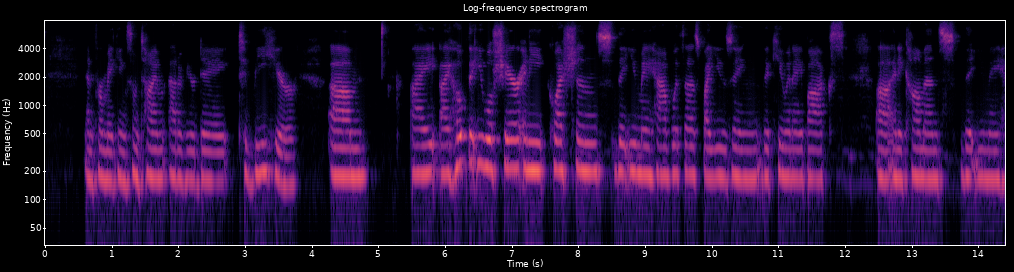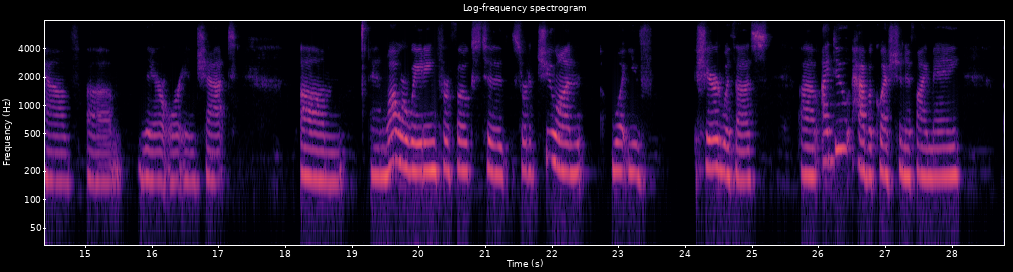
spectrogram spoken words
and for making some time out of your day to be here. Um, I, I hope that you will share any questions that you may have with us by using the Q&A box, uh, any comments that you may have um, there or in chat. Um, and while we're waiting for folks to sort of chew on what you've shared with us, uh, I do have a question, if I may,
